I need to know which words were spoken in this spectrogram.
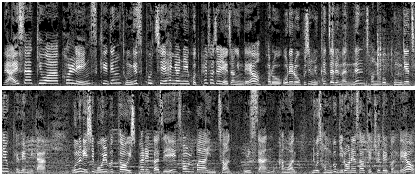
네, 아이스하키와 컬링, 스키 등 동계 스포츠의 행연이 곧 펼쳐질 예정인데요. 바로 올해로 96회째를 맞는 전국 동계 체육 대회입니다. 오는 25일부터 28일까지 서울과 인천, 울산, 강원, 그리고 전북 일원에서 개최될 건데요.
